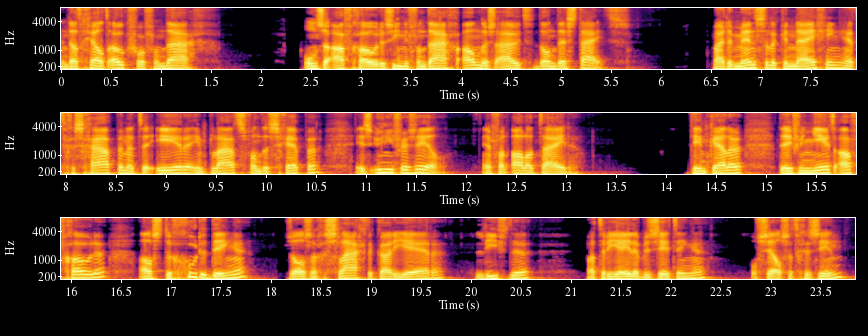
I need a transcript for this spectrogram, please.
En dat geldt ook voor vandaag. Onze afgoden zien er vandaag anders uit dan destijds. Maar de menselijke neiging het geschapene te eren in plaats van de schepper is universeel en van alle tijden. Tim Keller definieert afgoden als de goede dingen, zoals een geslaagde carrière, liefde, materiële bezittingen of zelfs het gezin.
